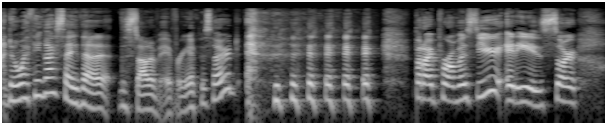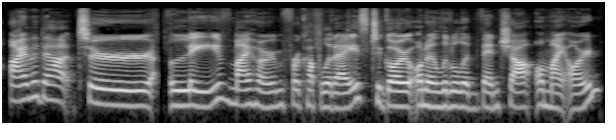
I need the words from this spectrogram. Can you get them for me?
I know I think I say that at the start of every episode, but I promise you it is. So I'm about to leave my home for a couple of days to go on a little adventure on my own,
